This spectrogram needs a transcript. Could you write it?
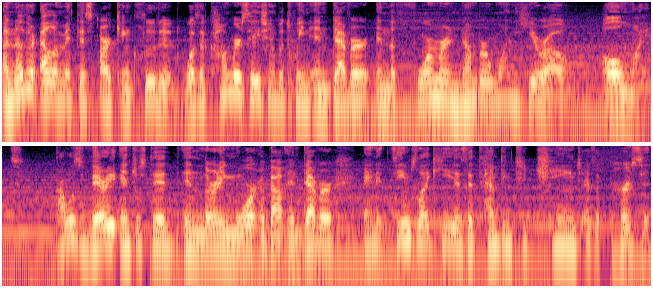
Another element this arc included was a conversation between Endeavor and the former number one hero, All Might. I was very interested in learning more about Endeavor and it seems like he is attempting to change as a person.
